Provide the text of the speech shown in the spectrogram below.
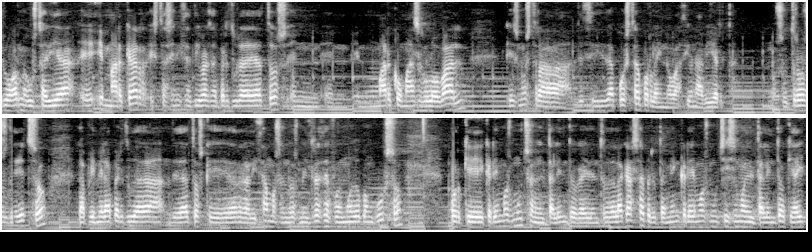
tercer lugar, me gustaría eh, enmarcar estas iniciativas de apertura de datos en, en un marco más global, que es nuestra decidida apuesta por la innovación abierta. Nosotros, de hecho, la primera apertura de datos que realizamos en 2013 fue en modo concurso, porque creemos mucho en el talento que hay dentro de la casa, pero también creemos muchísimo en el talento que hay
